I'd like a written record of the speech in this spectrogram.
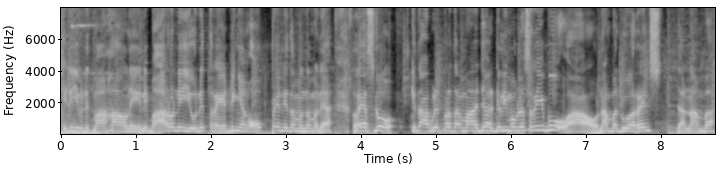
Ini unit mahal nih. Ini baru nih unit trading yang open nih teman-teman ya. Let's go. Kita upgrade pertama aja harga 15.000. Wow, nambah 2 range dan nambah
